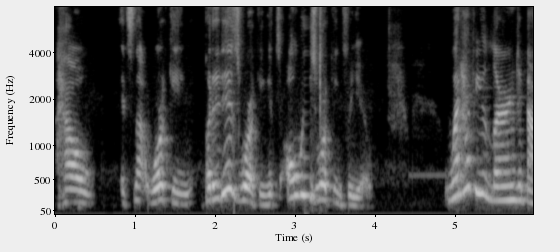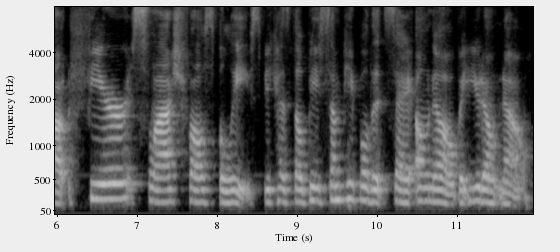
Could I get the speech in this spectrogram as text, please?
how it's not working, but it is working. It's always working for you. What have you learned about fear slash false beliefs? Because there'll be some people that say, oh no, but you don't know.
